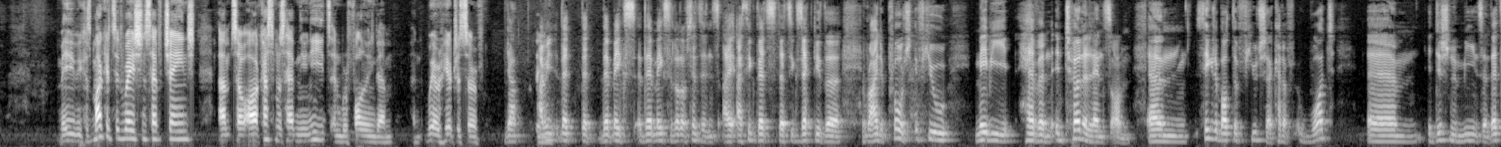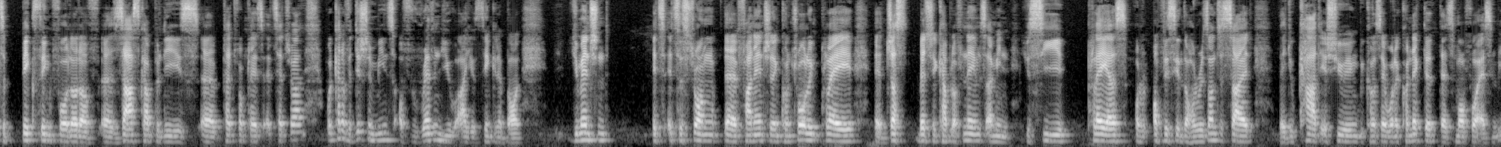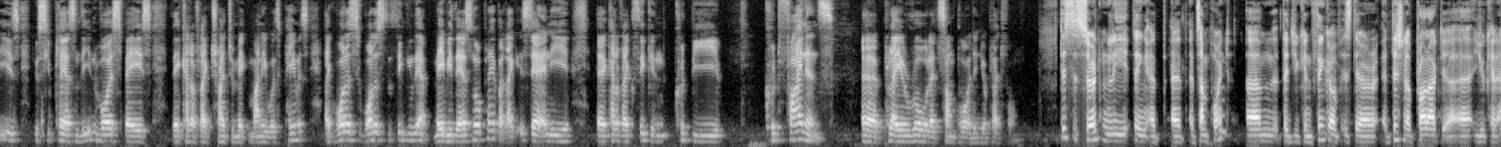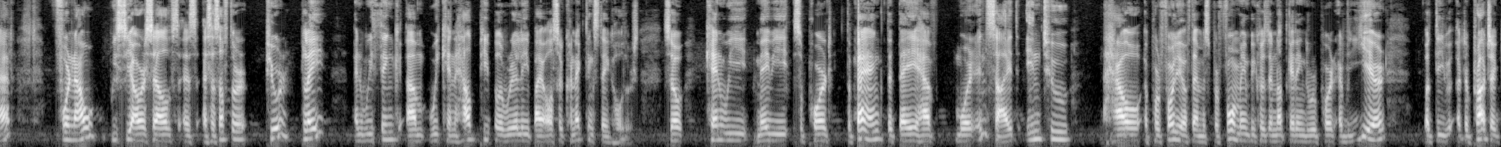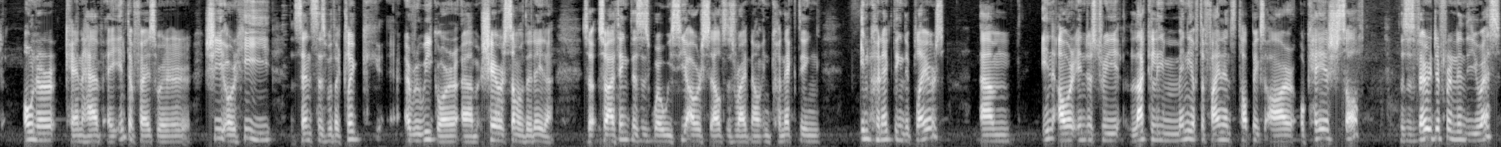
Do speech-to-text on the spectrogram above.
Maybe because market situations have changed. Um, so our customers have new needs and we're following them and we're here to serve yeah, I mean that that that makes that makes a lot of sense, and I, I think that's that's exactly the right approach. If you maybe have an internal lens on, um, thinking about the future, kind of what um, additional means, and that's a big thing for a lot of uh, SaaS companies, uh, platform players, etc. What kind of additional means of revenue are you thinking about? You mentioned it's it's a strong uh, financial and controlling play. Uh, just mention a couple of names. I mean, you see players, or obviously in the horizontal side, they do card issuing because they want to connect it. That's more for SMEs. You see players in the invoice space. They kind of like try to make money with payments. Like, what is what is the thinking there? Maybe there's no play, but like, is there any uh, kind of like thinking could be could finance uh, play a role at some point in your platform? This is certainly thing at, at, at some point um, that you can think of. Is there additional product uh, uh you can add? For now, we see ourselves as, as a software pure play and we think um, we can help people really by also connecting stakeholders. So, can we maybe support the bank that they have more insight into how a portfolio of them is performing because they're not getting the report every year, but the the project owner can have a interface where she or he sends this with a click every week or um, shares some of the data. So, so I think this is where we see ourselves is right now in connecting, in connecting the players. Um, in our industry, luckily, many of the finance topics are okayish solved. This is very different in the US.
